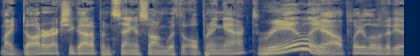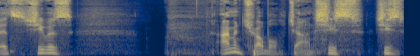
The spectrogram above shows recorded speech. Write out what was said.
My daughter actually got up and sang a song with the opening act. Really? Yeah, I'll play a little video. It's she was. I'm in trouble, John. She's she's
